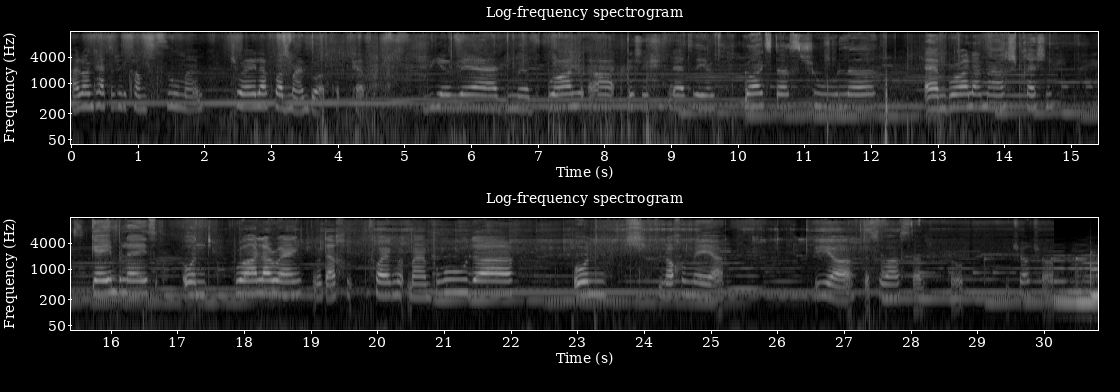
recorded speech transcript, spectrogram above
Hallo und herzlich willkommen zu meinem Trailer von meinem Brawl Podcast. Wir werden Brawler-Geschichten erzählen, Brawl Stars Schule, ähm, Brawler nachsprechen, Gameplays und Brawler Rank und auch Folgen mit meinem Bruder und noch mehr. Ja, das war's dann. So. 小丑。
